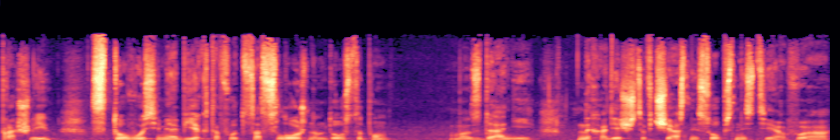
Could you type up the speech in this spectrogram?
прошли. 108 объектов вот со сложным доступом зданий, находящихся в частной собственности, в,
